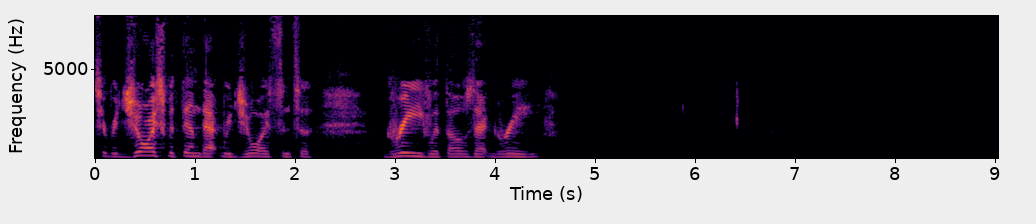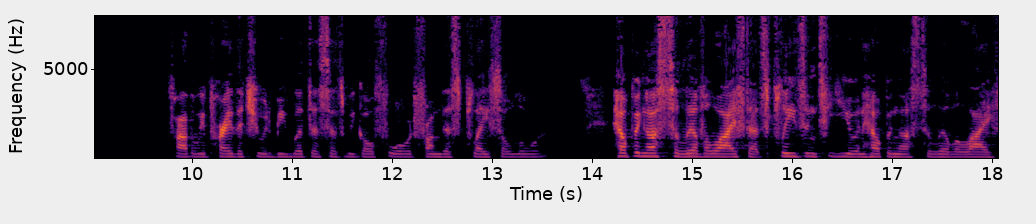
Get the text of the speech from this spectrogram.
To rejoice with them that rejoice and to grieve with those that grieve. Father, we pray that you would be with us as we go forward from this place, O oh Lord helping us to live a life that's pleasing to you and helping us to live a life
